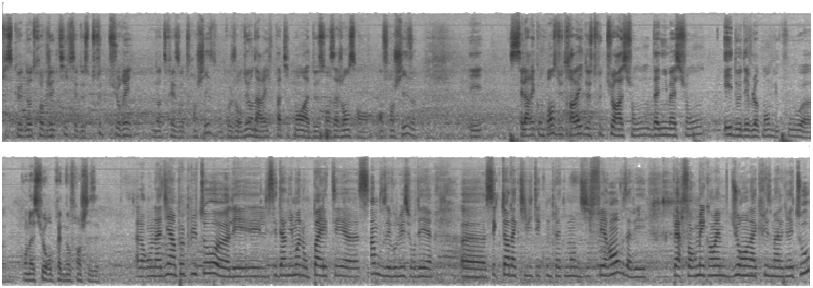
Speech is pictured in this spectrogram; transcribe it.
Puisque notre objectif, c'est de structurer notre réseau de franchise. Donc aujourd'hui, on arrive pratiquement à 200 agences en, franchise. Et c'est la récompense du travail de structuration, d'animation et de développement, du coup, euh, qu'on assure auprès de nos franchisés. Alors on a dit un peu plus tôt, euh, ces derniers mois n'ont pas été euh, simples, vous évoluez sur des euh, secteurs d'activité complètement différents, vous avez performé quand même durant la crise malgré tout.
